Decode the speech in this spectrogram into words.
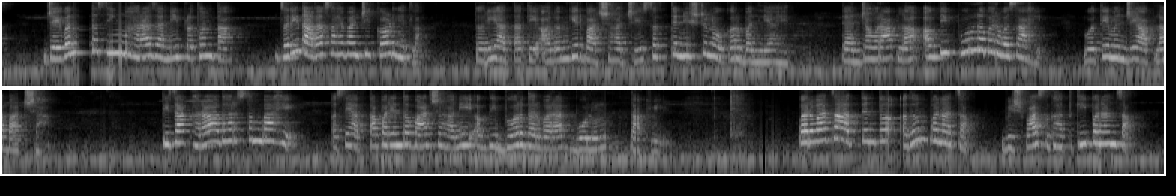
जयवंत सिंग महाराजांनी प्रथमता जरी दादासाहेबांची कड घेतला तरी आता ते आलमगीर बादशहाचे सत्यनिष्ठ नोकर बनले आहेत. त्यांच्यावर आपला अगदी पूर्ण भरवसा आहे व ते म्हणजे आपला बादशहा. तिचा खरा आधारस्तंभ आहे असे आतापर्यंत बादशहाने अगदी भर दरबारात बोलून दाखविले. परवाचा अत्यंत अधमपणाचा विश्वासघातकीपणांचा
